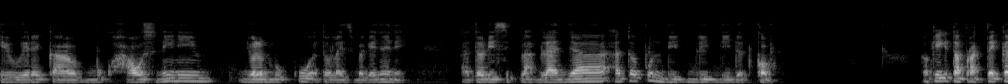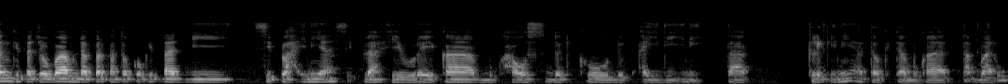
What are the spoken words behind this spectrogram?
Eureka Book House ini, ini jualan buku atau lain sebagainya ini. Atau di Siplah Belanja ataupun di blibli.com. Oke, kita praktekkan, kita coba mendaftarkan toko kita di Siplah ini ya, Siplah Eureka Bookhouse.co.id ini. Kita klik ini atau kita buka tab baru,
